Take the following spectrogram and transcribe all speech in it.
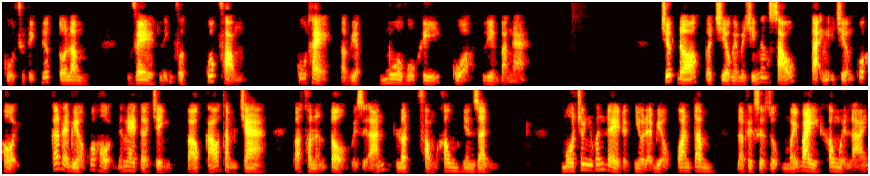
của Chủ tịch nước Tô Lâm về lĩnh vực quốc phòng, cụ thể là việc mua vũ khí của Liên bang Nga. Trước đó vào chiều ngày 19 tháng 6 tại nghị trường Quốc hội, các đại biểu Quốc hội đã nghe tờ trình báo cáo thẩm tra và thảo luận tổ về dự án luật phòng không nhân dân. Một trong những vấn đề được nhiều đại biểu quan tâm là việc sử dụng máy bay không người lái,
